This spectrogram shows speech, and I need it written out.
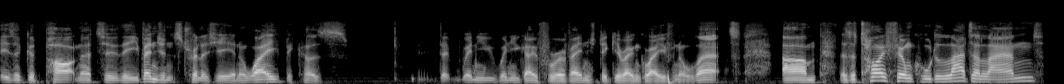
is a good partner to the Vengeance trilogy in a way because when you when you go for revenge, dig your own grave and all that. Um, there's a Thai film called Laddaland,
